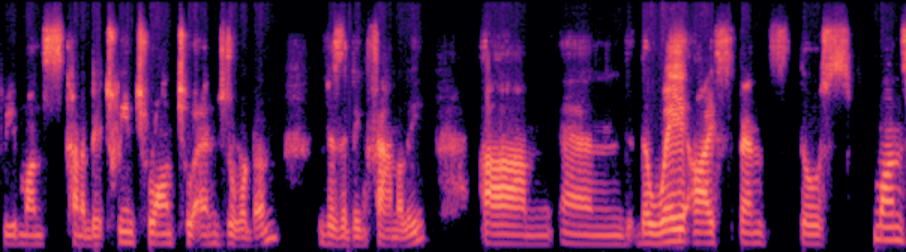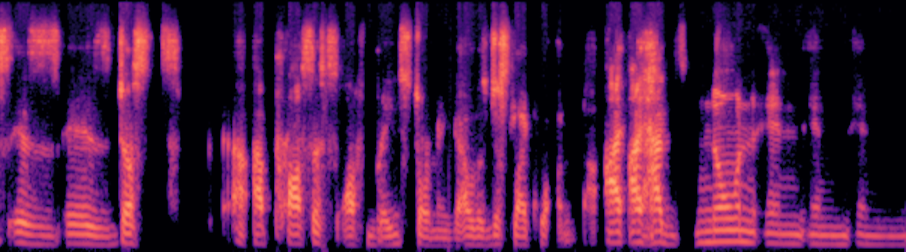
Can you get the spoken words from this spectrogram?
three months kind of between toronto and jordan visiting family. Um, and the way i spent those months is is just a, process of brainstorming. I was just like I, I had known in in in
